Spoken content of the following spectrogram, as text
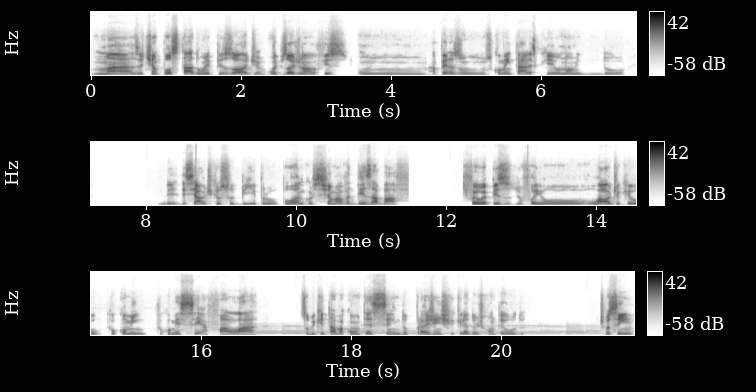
mas eu tinha postado um episódio. Um episódio não, eu fiz um apenas uns comentários que o nome do de, desse áudio que eu subi pro, pro Anchor se chamava Desabafo. Foi o foi o, o áudio que eu, que, eu come, que eu comecei a falar sobre o que estava acontecendo pra gente que é criador de conteúdo. Tipo assim,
